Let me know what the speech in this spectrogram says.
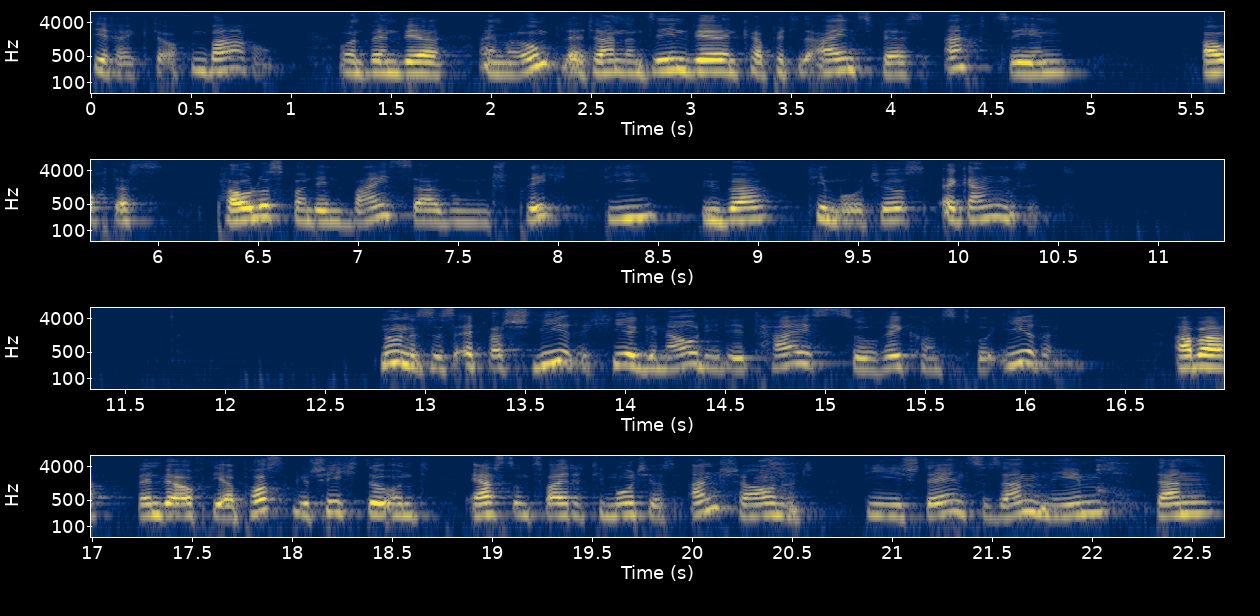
direkte Offenbarung. Und wenn wir einmal umblättern, dann sehen wir in Kapitel 1, Vers 18 auch, dass Paulus von den Weissagungen spricht, die über Timotheus ergangen sind. Nun, es ist etwas schwierig, hier genau die Details zu rekonstruieren. Aber wenn wir auch die Apostelgeschichte und 1. und 2. Timotheus anschauen und die Stellen zusammennehmen, dann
